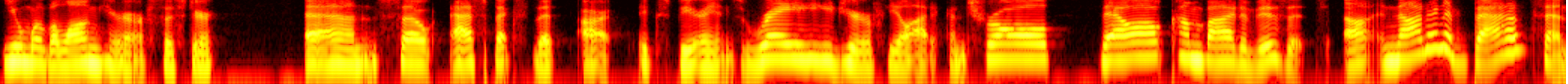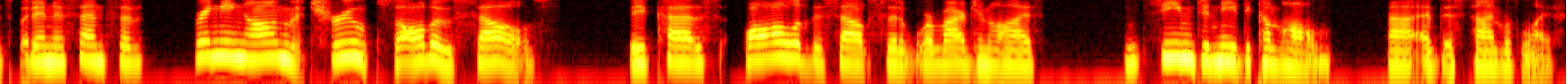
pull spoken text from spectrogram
you move along here, sister. And so aspects that are experience rage or feel out of control, they all come by to visit, uh, not in a bad sense, but in a sense of bringing home the troops, all those selves, because all of the selves that were marginalized seem to need to come home uh, at this time of life.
